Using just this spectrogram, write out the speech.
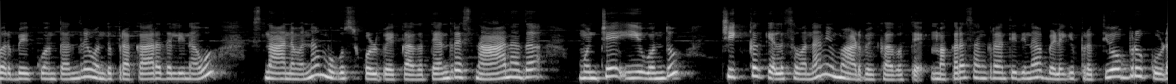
ಬರಬೇಕು ಅಂತಂದರೆ ಒಂದು ಪ್ರಕಾರದಲ್ಲಿ ನಾವು ಸ್ನಾನವನ್ನು ಮುಗಿಸ್ಕೊಳ್ಬೇಕಾಗತ್ತೆ. ಅಂದರೆ ಸ್ನಾನದ ಮುಂಚೆ ಈ ಒಂದು ಚಿಕ್ಕ ಕೆಲಸವನ್ನು ನೀವು ಮಾಡಬೇಕಾಗುತ್ತೆ. ಮಕರ ಸಂಕ್ರಾಂತಿ ದಿನ ಬೆಳಗ್ಗೆ ಪ್ರತಿಯೊಬ್ಬರೂ ಕೂಡ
